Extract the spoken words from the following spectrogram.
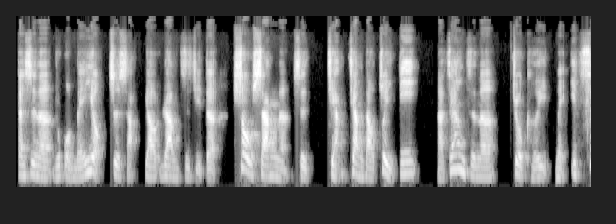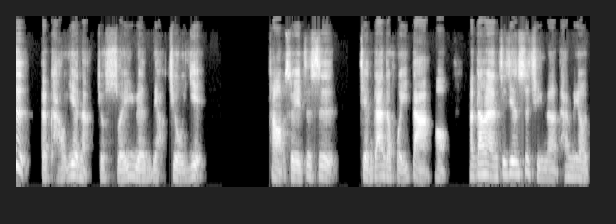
但是呢，如果没有，至少要让自己的受伤呢是降降到最低。那这样子呢，就可以每一次的考验呢，就随缘了就业。好，所以这是简单的回答哦。那当然，这件事情呢，他没有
